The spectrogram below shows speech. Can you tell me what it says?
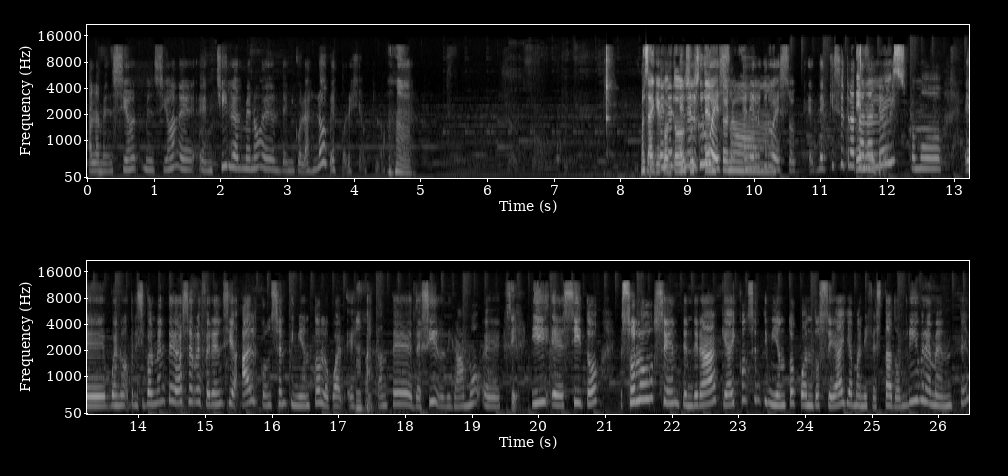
a la mención, mención eh, en Chile al menos el de Nicolás López, por ejemplo. O sea que con todo en el grueso, En el grueso. ¿De qué se trata la ley? Como, eh, bueno, principalmente hace referencia al consentimiento, lo cual es bastante decir, digamos. Eh, y eh, cito, solo se entenderá que hay consentimiento cuando se haya manifestado libremente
